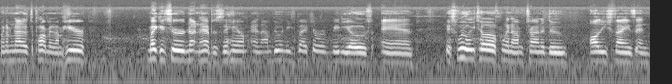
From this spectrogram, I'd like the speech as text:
when I'm not at the apartment. I'm here making sure nothing happens to him, and I'm doing these backyard videos. And it's really tough when I'm trying to do all these things and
